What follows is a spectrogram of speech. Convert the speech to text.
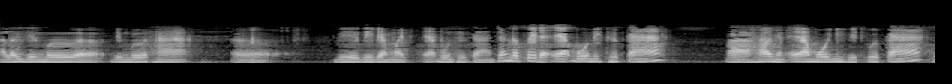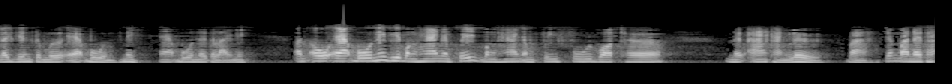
ឥឡូវយើងមើលយើងមើលថាអឺវាវាយ៉ាងម៉េច air 4ធ្វើការអញ្ចឹងនៅពេលដែល air 4នេះធ្វើការបាទហើយនឹង air 1នេះវាធ្វើការឥឡូវយើងទៅមើល air 4នេះ air 4នៅកន្លែងនេះ NO air 4 នេះវាបង្ហាញអំពីបង្ហាញអំពី full water នៅអាងខាងលើបាទអញ្ចឹងបានន័យថា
